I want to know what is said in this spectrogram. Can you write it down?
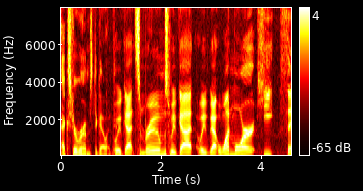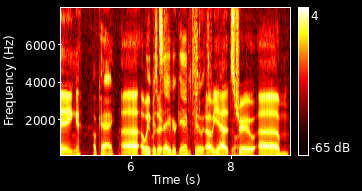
Extra rooms to go into. we've got some rooms. We've got we've got one more heat thing. Okay. Uh, oh wait, you could there? save your game too. Oh yeah, that's true. Um,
